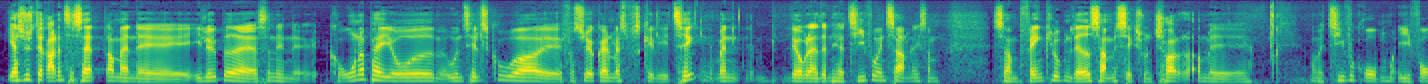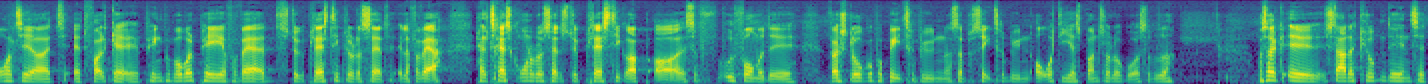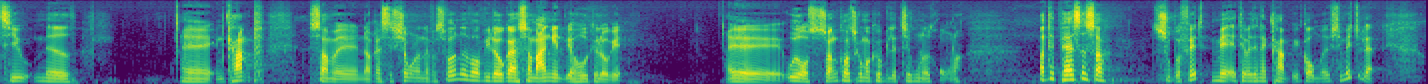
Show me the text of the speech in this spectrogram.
jeg synes, det er ret interessant, når man øh, i løbet af sådan en øh, coronaperiode med- uden tilskuere øh, forsøger at gøre en masse forskellige ting. Man laver blandt andet den her Tifo-indsamling, som, som fanklubben lavede sammen med Sektion 12 og med, og med Tifo-gruppen i forhold til, at, at folk gav penge på MobilePay, og for hver et stykke plastik blev der sat, eller for hver 50 kroner blev der sat et stykke plastik op, og så udformede det først logo på B-tribunen, og så på C-tribunen over de her sponsorlogoer osv. Og så øh, startede klubben det her initiativ med øh, en kamp, som øh, når restriktionerne er forsvundet, hvor vi lukker så mange ind, vi overhovedet kan lukke ind. Øh, Udover sæsonkort, så kunne man købe billet til 100 kroner. Og det passede så super fedt med, at det var den her kamp i går mod FC Midtjylland.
